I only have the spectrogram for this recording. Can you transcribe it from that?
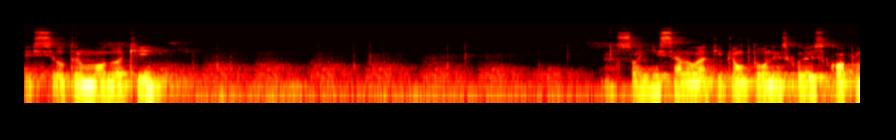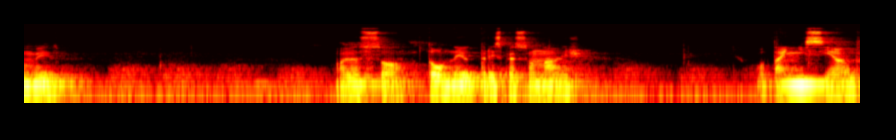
Esse outro modo aqui. É só iniciar logo aqui que é um torneio, escolher o Scorpion mesmo. Olha só, torneio, três personagens. Vou estar tá iniciando.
